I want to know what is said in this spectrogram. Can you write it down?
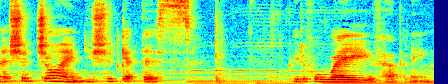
And it should join. You should get this beautiful wave happening.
